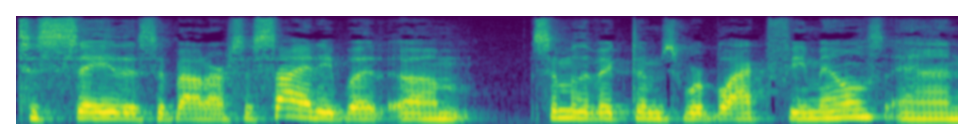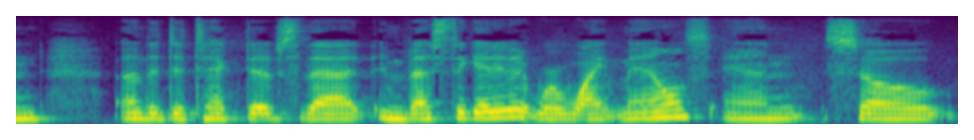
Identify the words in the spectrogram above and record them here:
to say this about our society, but um, some of the victims were black females, and uh, the detectives that investigated it were white males, and so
